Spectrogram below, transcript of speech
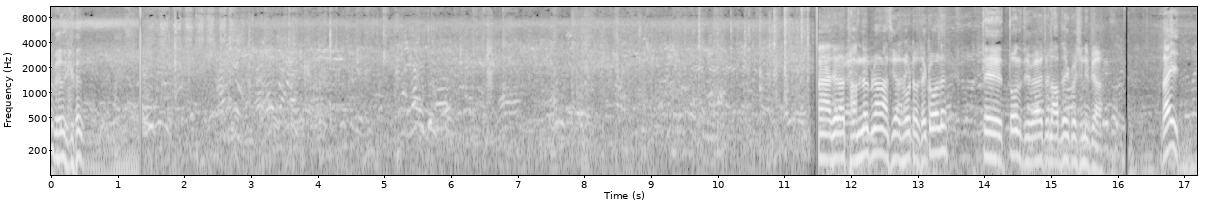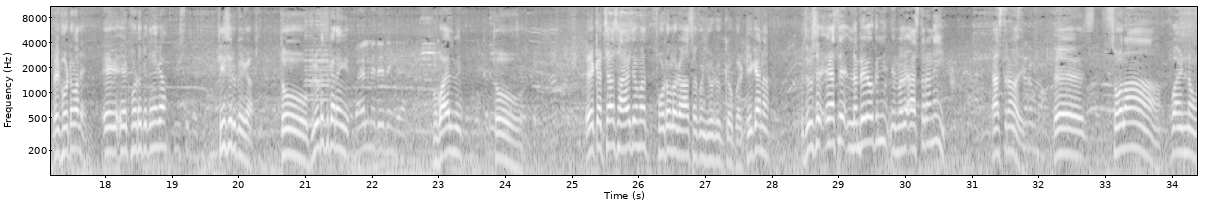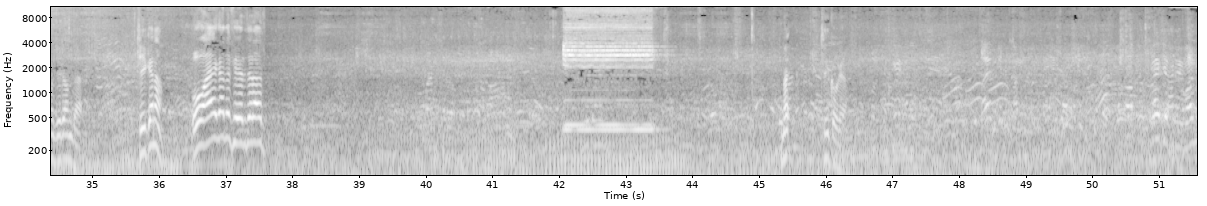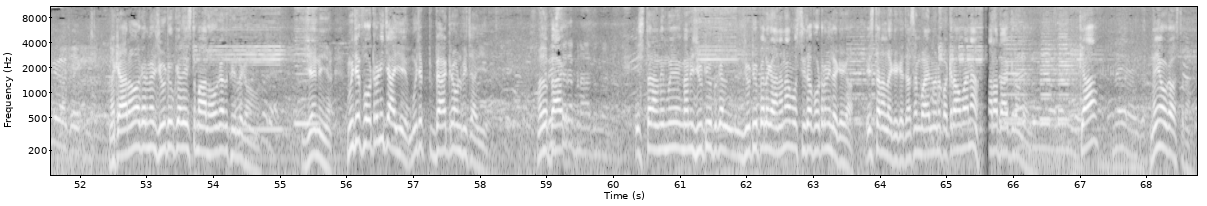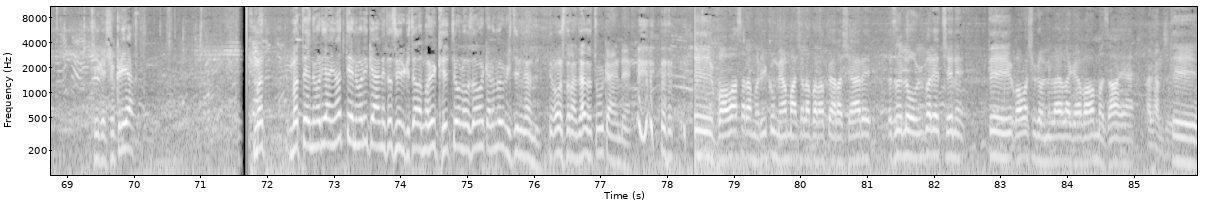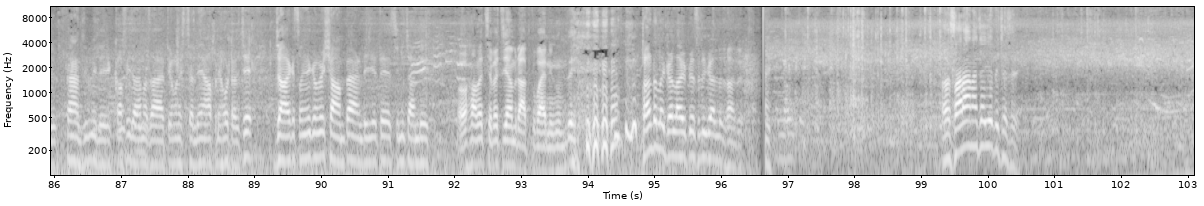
बिल्कुल। ਮੈਂ ਜਿਹੜਾ ਥੰਬਨੇਲ ਬਣਾਉਣਾ ਸੀ ਹੋਟਲ ਦੇ ਕੋਲ ਤੇ ਧੁੰਦ ਦੀ ਵਜ੍ਹਾ ਤੋਂ ਲੱਭਦਾ ਹੀ ਕੁਝ ਨਹੀਂ ਪਿਆ भाई भाई फोटो वाले ए, एक फोटो कितने का तीस रुपए का तो ब्लूटूथ करेंगे मोबाइल में दे देंगे मोबाइल में तो एक अच्छा सा है जो मैं फोटो लगा सकूं यूट्यूब के ऊपर ठीक है ना दूसरे ऐसे लंबे रोक नहीं मतलब इस तरह नहीं इस तरह हो सोलह पॉइंट नौ जो होंगे ठीक है ना वो आएगा तो फिर जरा ठीक हो गया। मैं कह रहा हूँ अगर मेरे यूट्यूब के लिए इस्तेमाल होगा तो फिर लगाऊँगा। ये नहीं है। मुझे फ़ोटो नहीं चाहिए मुझे बैकग्राउंड भी चाहिए। मतलब बैक बना दूँगा इस तरह नहीं मुझे मैंने यूट्यूब का यूट्यूब पे लगाना ना वो सीधा फ़ोटो नहीं लगेगा। इस तरह लगेगा जैसे मोबाइल मैंने पकड़ा हुआ ना सारा बैकग्राउंड है। क्या? नहीं होगा। उस तरह। ठीक है शुक्रिया। मैं मैं तीन बारी आई ना तीन बारी कहने तस्वीर खिंचा मैं खिंचो ना मैं कहना मैं खिंची नहीं आती उस तरह ज्यादा तू कहन दे वावा सारा मरी घूमया माशाल्लाह बड़ा प्यारा शहर है इसमें लोग भी बड़े अच्छे ने ਤੇ ਵਾਵਾ ਸ਼ੁਗਰ ਮਿਲਾ ਲਗਾ ਵਾਵਾ ਮਜ਼ਾ ਆਇਆ अल्हम्दुलिल्लाह ਤੇ ਭੈਣ ਵੀ ਮਿਲੇ ਕਾਫੀ ਜ਼ਿਆਦਾ ਮਜ਼ਾ ਆਇਆ ਤੇ ਹੁਣ ਅਸੀਂ ਚੱਲੇ ਆ ਆਪਣੇ ਹੋਟਲ 'ਚ ਜਾ ਕੇ ਸੋਈਏ ਕਿਉਂਕਿ ਸ਼ਾਮ ਪੈਣ ਦੀ ਹੈ ਤੇ ਅਸੀਂ ਨਹੀਂ ਚਾਹੁੰਦੇ और हम अच्छे बच्चे हम रात को बाहर नहीं घूमते ठंड लगन लग पी असली गल दसा दे और सारा आना चाहिए पीछे से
